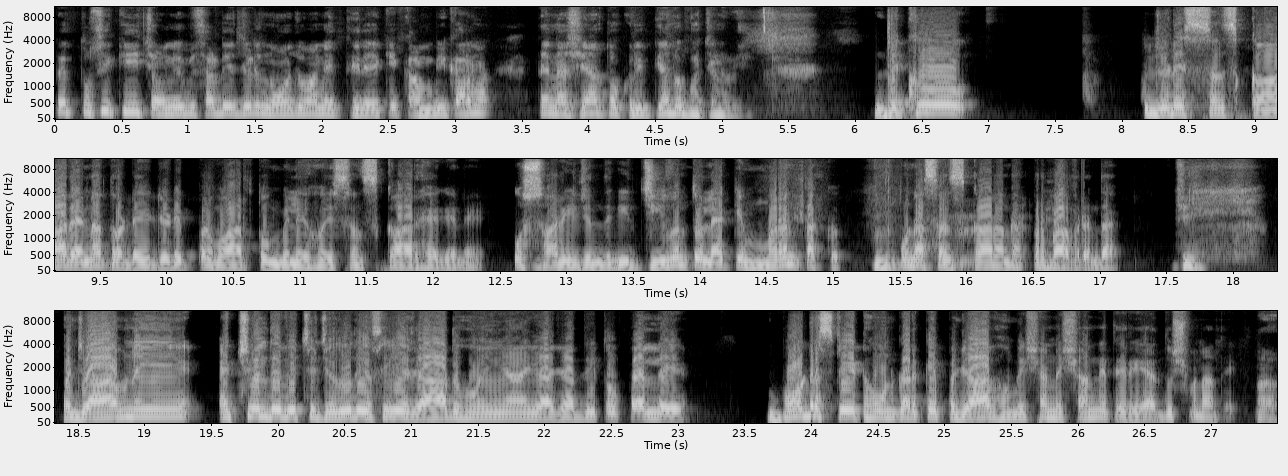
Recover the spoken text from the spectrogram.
ਤੇ ਤੁਸੀਂ ਕੀ ਚਾਹੁੰਦੇ ਹੋ ਵੀ ਸਾਡੇ ਜਿਹੜੇ ਨੌਜਵਾਨ ਇੱਥੇ ਰਹਿ ਕੇ ਕੰਮ ਵੀ ਕਰਨ ਤੇ ਨਸ਼ਿਆਂ ਤੋਂ ਕ੍ਰਿਤੀਆਂ ਤੋਂ ਬਚਣ ਵੀ? ਦੇਖੋ ਜਿਹੜੇ ਸੰਸਕਾਰ ਹੈ ਨਾ ਤੁਹਾਡੇ ਜਿਹੜੇ ਪਰਿਵਾਰ ਤੋਂ ਮਿਲੇ ਹੋਏ ਸੰਸਕਾਰ ਹੈਗੇ ਨੇ ਉਹ ਸਾਰੀ ਜ਼ਿੰਦਗੀ ਜੀਵਨ ਤੋਂ ਲੈ ਕੇ ਮਰਨ ਤੱਕ ਉਹਨਾਂ ਸੰਸਕਾਰਾਂ ਦਾ ਪ੍ਰਭਾਵ ਰਹਿੰਦਾ ਹੈ। ਜੀ। ਪੰਜਾਬ ਨੇ ਐਕਚੁਅਲ ਦੇ ਵਿੱਚ ਜਦੋਂ ਦੇ ਅਸੀਂ ਆਜ਼ਾਦ ਹੋਏ ਆ ਜਾਂ ਆਜ਼ਾਦੀ ਤੋਂ ਪਹਿਲੇ ਬਾਰਡਰ ਸਟੇਟ ਹੋਣ ਕਰਕੇ ਪੰਜਾਬ ਹਮੇਸ਼ਾ ਨਿਸ਼ਾਨੇ ਤੇ ਰਿਹਾ ਦੁਸ਼ਮਣਾਂ ਦੇ ਹਾਂ।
